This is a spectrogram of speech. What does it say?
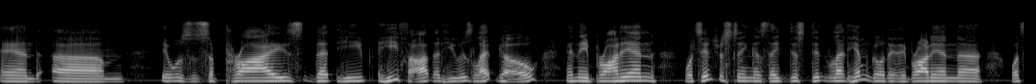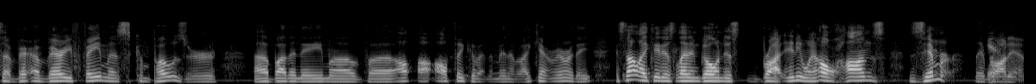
and um, it was a surprise that he he thought that he was let go, and they brought in. What's interesting is they just didn't let him go. They, they brought in uh, what's a, ver- a very famous composer uh, by the name of uh, I'll, I'll I'll think of it in a minute, but I can't remember. They it's not like they just let him go and just brought anyone. Oh, Hans Zimmer they brought in,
